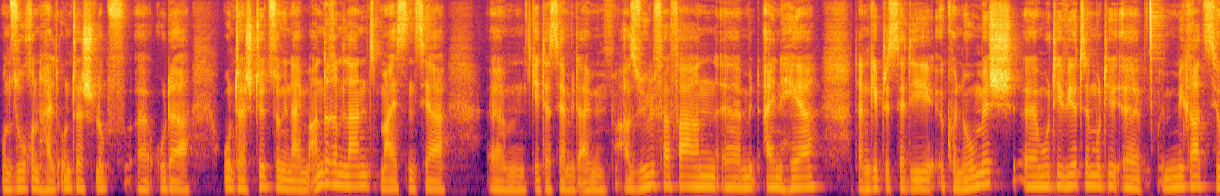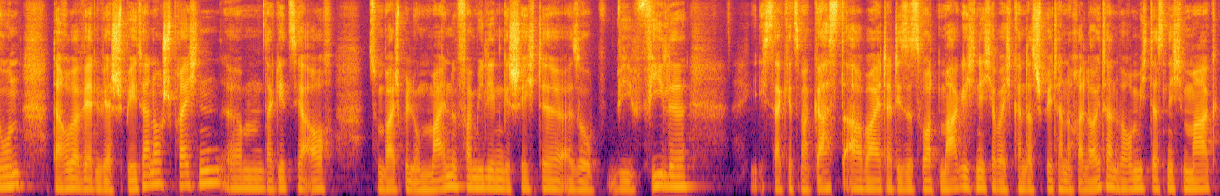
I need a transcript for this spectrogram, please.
und suchen halt Unterschlupf äh, oder Unterstützung in einem anderen Land. Meistens ja ähm, geht das ja mit einem Asylverfahren äh, mit einher. Dann gibt es ja die ökonomisch äh, motivierte Motiv äh, Migration. Darüber werden wir später noch sprechen. Ähm, da geht es ja auch zum Beispiel um meine Familiengeschichte, also wie viele ich sage jetzt mal Gastarbeiter, dieses Wort mag ich nicht, aber ich kann das später noch erläutern, warum ich das nicht mag.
